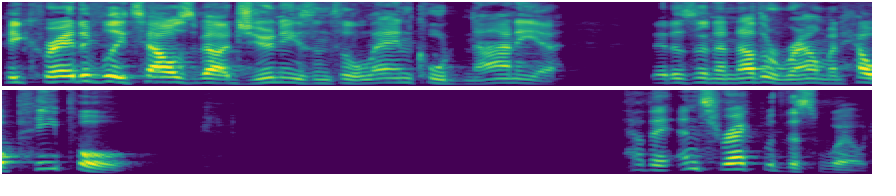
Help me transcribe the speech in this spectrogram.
He creatively tells about journeys into the land called Narnia that is in another realm and how people how they interact with this world.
